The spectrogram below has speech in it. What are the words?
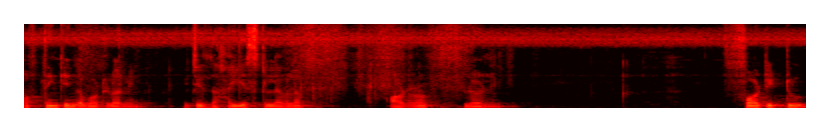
of thinking about learning which is the highest level of order of learning. 42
